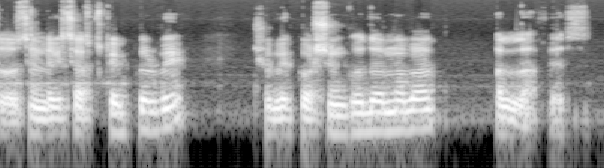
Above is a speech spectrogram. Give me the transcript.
তো চ্যানেলটাকে সাবস্ক্রাইব করবে। সবাইকে অসংখ্য ধন্যবাদ। আল্লাহ হাফেজ।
